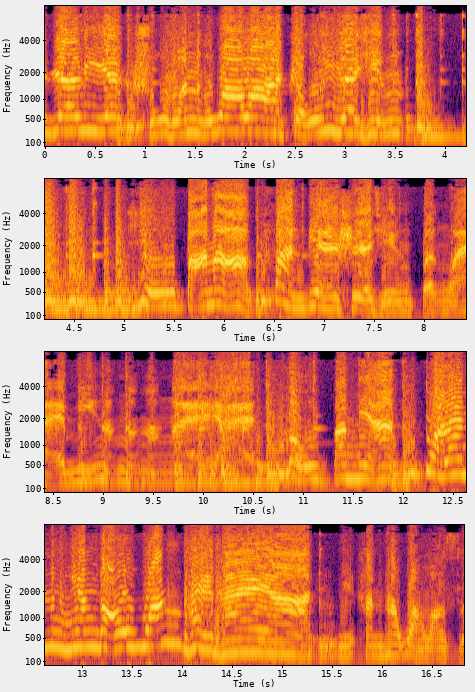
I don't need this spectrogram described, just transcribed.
这里述说那个娃娃周月清，又把那饭店事情本外明。哎哎，后半面过来那年高王太太呀，你看他往往死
